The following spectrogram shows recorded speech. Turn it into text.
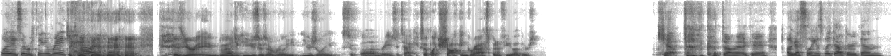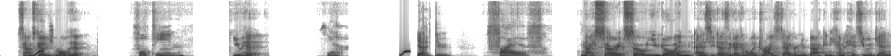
Why is everything a range attack? Because your uh, magic users are really usually su- um, ranged attack, except like shocking grasp and a few others. yep. God damn it. Okay. I guess I'll use my dagger again. Sounds good. Roll the hit. 14. You hit. Yeah. Yeah, I do. Five. Nice. All right. So you go and as as the guy kind of like drives dagger in your back and he kind of hits you again,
